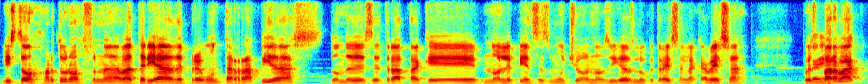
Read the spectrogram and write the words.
Listo, Arturo, es una batería de preguntas rápidas donde se trata que no le pienses mucho, nos digas lo que traes en la cabeza. Pues para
